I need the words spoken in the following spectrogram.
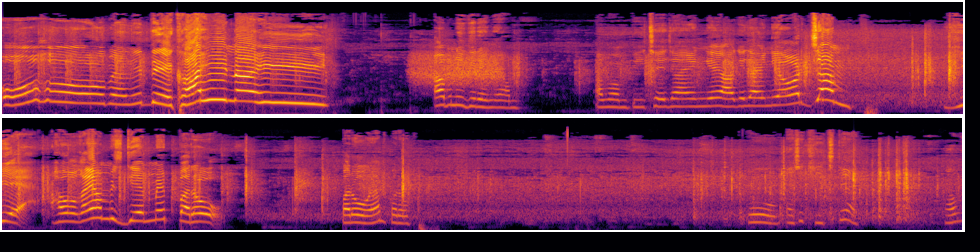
ओहो, मैंने देखा ही नहीं। अब नहीं गिरेंगे हम। अब हम पीछे जाएँगे, आगे जाएँगे और जंप। ये हो गए हम इस गेम में परो। परो है, परो। ओ, ऐसे खींचते हैं? अब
